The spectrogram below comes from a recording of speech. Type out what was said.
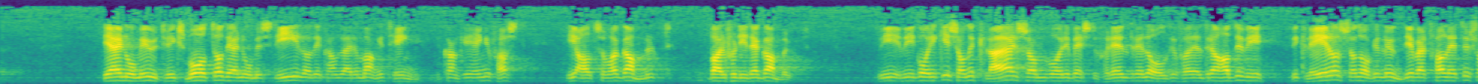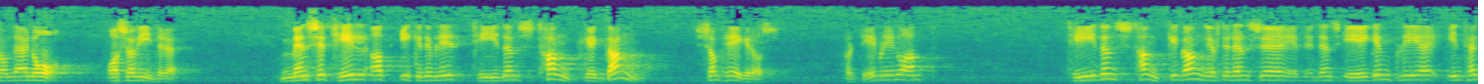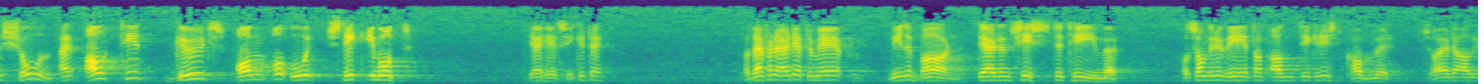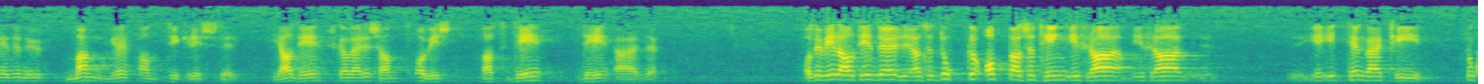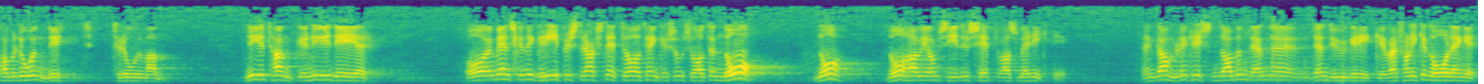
Det er noe med uttrykksmåte, og det er noe med stil, og det kan være mange ting. Du kan ikke henge fast i alt som var gammelt, bare fordi det er gammelt. Vi, vi går ikke i sånne klær som våre besteforeldre eller oldeforeldre hadde. Vi, vi kler oss så noenlunde, i hvert fall etter som det er nå, osv. Men se til at ikke det blir tidens tankegang som preger oss for det blir noe annet. Tidens tankegang efter dens, eh, dens egentlige intensjon er alltid Guds ånd og ord stikk imot. Det er helt sikkert, det. Og Derfor er dette med mine barn det er den siste time. Og som dere vet at Antikrist kommer, så er det allerede nå mange antikrister. Ja, det skal være sant og visst at det, det er det. Og det vil alltid eh, altså, dukke opp altså, ting ifra, ifra i, i, til enhver tid som kommer noe nytt, tror man. Nye tanker, nye ideer. Og menneskene griper straks dette og tenker som så at nå, nå, nå har vi omsider sett hva som er riktig. Den gamle kristendommen, den, eh, den duger ikke, i hvert fall ikke nå lenger.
